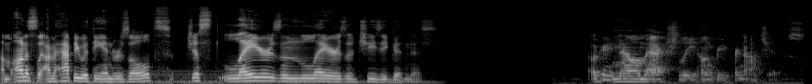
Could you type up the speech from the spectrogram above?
I'm honestly I'm happy with the end result. Just layers and layers of cheesy goodness. Okay, now I'm actually hungry for nachos.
